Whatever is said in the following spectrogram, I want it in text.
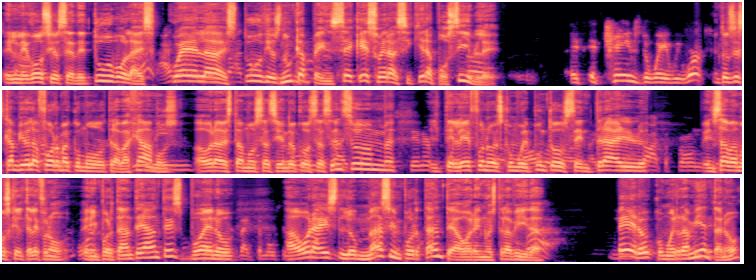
El negocio se detuvo, la escuela, estudios, nunca pensé que eso era siquiera posible. Entonces cambió la forma como trabajamos. Ahora estamos haciendo cosas en Zoom. El teléfono es como el punto central. Pensábamos que el teléfono era importante antes. Bueno, ahora es lo más importante ahora en nuestra vida. Pero como herramienta, ¿no?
